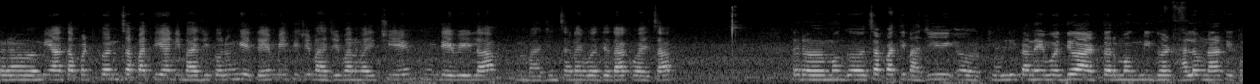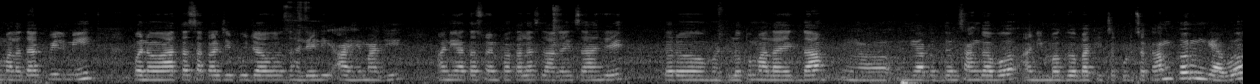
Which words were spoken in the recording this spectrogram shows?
तर मी आता पटकन चपाती आणि भाजी करून घेते. मेथीची भाजी बनवायची आहे. देवीला भाजींचा नैवेद्य दाखवायचा. तर मग चपाती भाजी ठेवली का नैवेद्य? तर मग मी घट हलवणार ते तुम्हाला दाखवील मी. पण आता सकाळची पूजा झालेली आहे माझी आणि आता स्वयंपाकालाच लागायचं आहे. तर म्हटलं तुम्हाला एकदा याबद्दल सांगावं आणि मग बाकीचं पुढचं काम करून घ्यावं.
